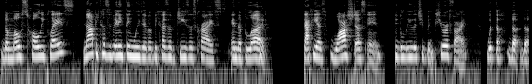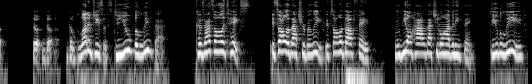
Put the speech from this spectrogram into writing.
the most holy place not because of anything we did but because of Jesus Christ and the blood that he has washed us in We believe that you've been purified with the the the the the, the blood of Jesus do you believe that cuz that's all it takes it's all about your belief it's all about faith if you don't have that you don't have anything do you believe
